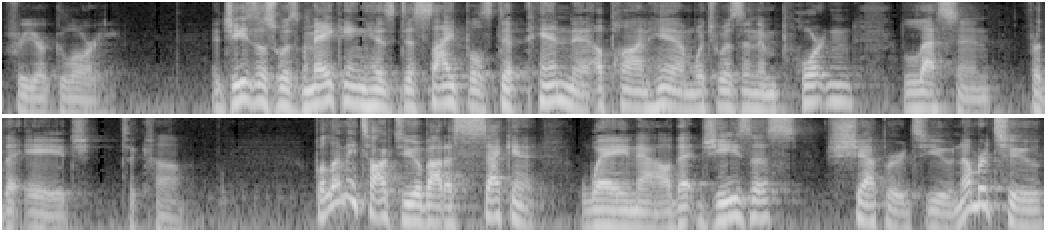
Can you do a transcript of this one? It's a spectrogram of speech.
for your glory? Jesus was making his disciples dependent upon him, which was an important lesson for the age to come. But let me talk to you about a second way now that Jesus shepherds you. Number two,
